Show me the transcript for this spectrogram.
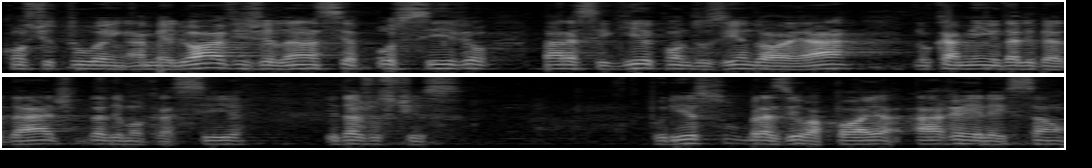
constituem a melhor vigilância possível para seguir conduzindo a OEA no caminho da liberdade, da democracia e da justiça. Por isso, o Brasil apoia a reeleição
